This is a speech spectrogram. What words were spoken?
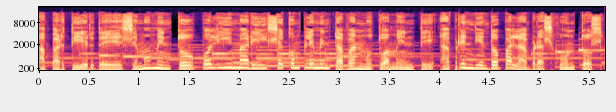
A partir de ese momento, Polly y Marie se complementaban mutuamente, aprendiendo palabras juntos,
